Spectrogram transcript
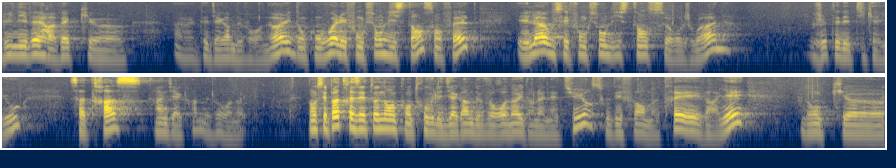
l'univers avec euh, euh, des diagrammes de Voronoi. Donc on voit les fonctions distance en fait, et là où ces fonctions distance se rejoignent, jeter des petits cailloux, ça trace un diagramme de Voronoi. Donc ce n'est pas très étonnant qu'on trouve les diagrammes de Voronoi dans la nature sous des formes très variées. Donc euh,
